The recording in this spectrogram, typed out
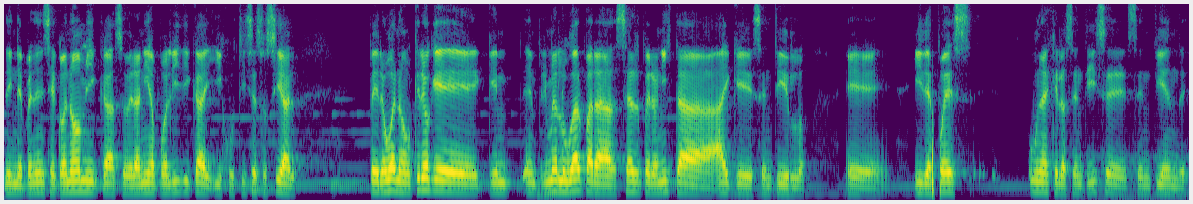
de independencia económica, soberanía política y justicia social. Pero bueno, creo que, en, primer lugar para ser peronista hay que sentirlo. Eh, y después, una vez que lo sentí, se, se entiende.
